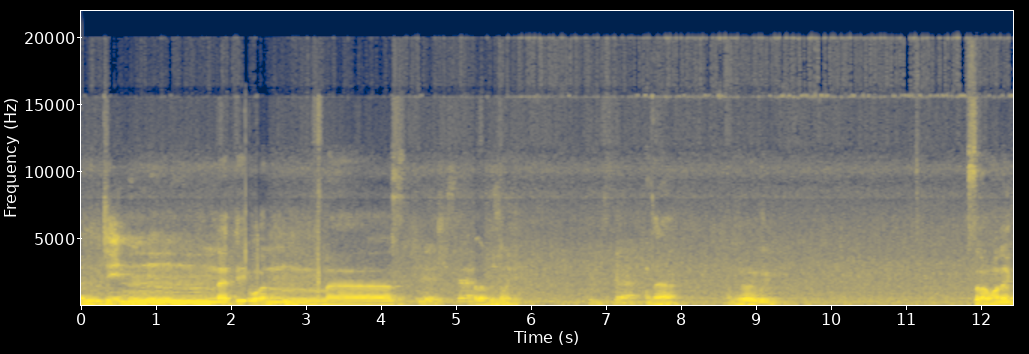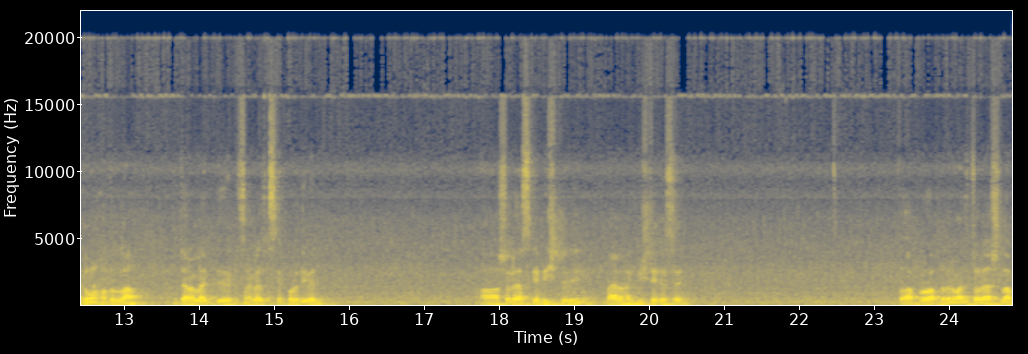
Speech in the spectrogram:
الجنة والناس هذا الجزء না এভাবে করি। আসসালামু আলাইকুম রহমতুল্লাহ। যারা লাইভ দিয়ে দেখতেছেন সাবস্ক্রাইব করে দিবেন। আসলে আজকে বৃষ্টির দিন, বাইরে অনেক বৃষ্টি হইতেছে। তো আপনার আপনাদের মাঝে চলে আসলাম।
